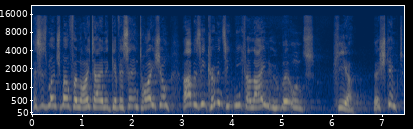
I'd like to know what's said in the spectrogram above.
Es ist manchmal für Leute eine gewisse Enttäuschung, aber sie kümmern sich nicht allein über uns hier. Das stimmt.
